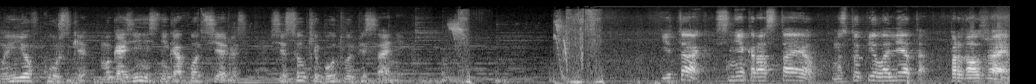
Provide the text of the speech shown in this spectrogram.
мы ее в Курске, в магазине Снегоход Сервис. Все ссылки будут в описании. Итак, снег растаял, наступило лето. Продолжаем.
